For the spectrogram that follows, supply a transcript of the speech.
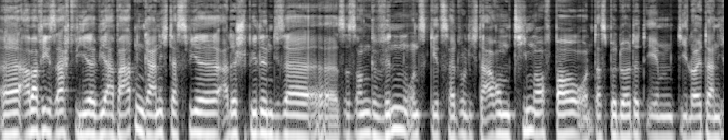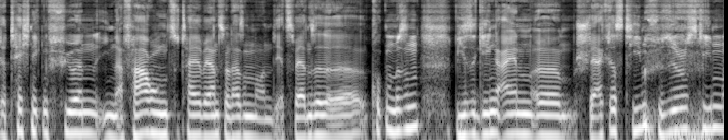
Äh, aber wie gesagt, wir, wir erwarten gar nicht, dass wir alle Spiele in dieser äh, Saison gewinnen. Uns geht es halt wirklich darum, Teamaufbau und das bedeutet eben, die Leute an ihre Techniken führen, ihnen Erfahrungen zuteil werden zu lassen. Und jetzt werden sie äh, gucken müssen, wie sie gegen ein äh, stärkeres Team, physisches Team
